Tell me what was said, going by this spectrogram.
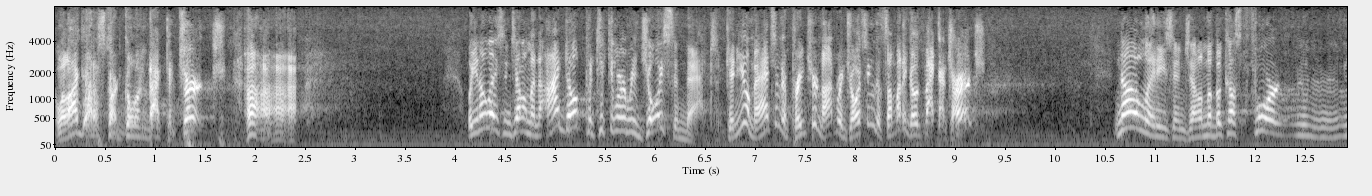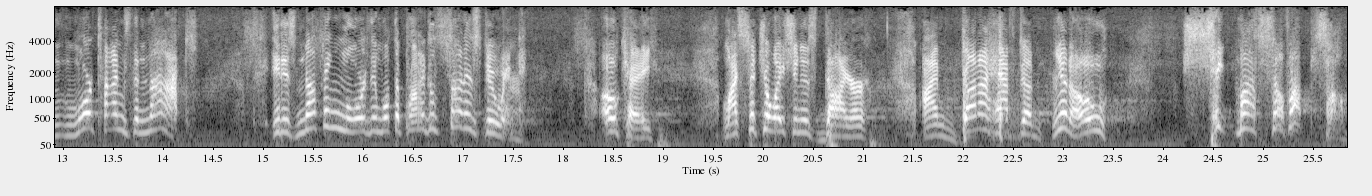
well, I got to start going back to church. well, you know, ladies and gentlemen, I don't particularly rejoice in that. Can you imagine a preacher not rejoicing that somebody goes back to church? No, ladies and gentlemen, because for more times than not, it is nothing more than what the prodigal son is doing. Okay, my situation is dire. I'm gonna have to, you know, shape myself up some.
